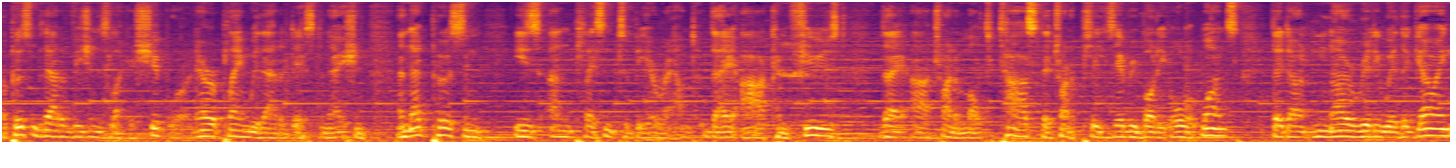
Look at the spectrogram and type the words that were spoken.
A person without a vision is like a ship or an aeroplane without a destination, and that person is unpleasant to be around. They are confused, they are trying to multitask, they're trying to please everybody all at once, they don't know really where they're going,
